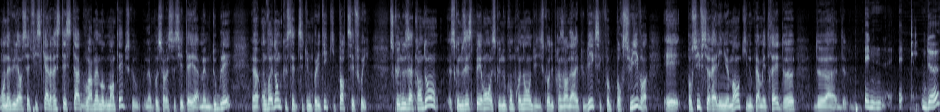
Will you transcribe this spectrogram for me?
on a vu les recettes fiscales rester stables, voire même augmenter, puisque l'impôt sur la société a même doublé. Euh, on voit donc que c'est une politique qui porte ses fruits. Ce que nous attendons, ce que nous espérons et ce que nous comprenons du discours du président de la République, c'est qu'il faut poursuivre et poursuivre ce réalignement qui nous permettrait de... de, de... Et, de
